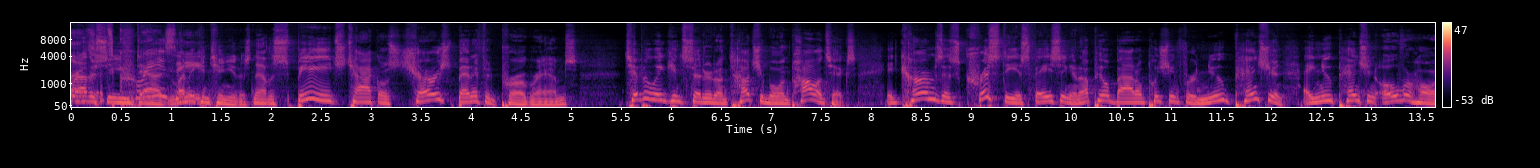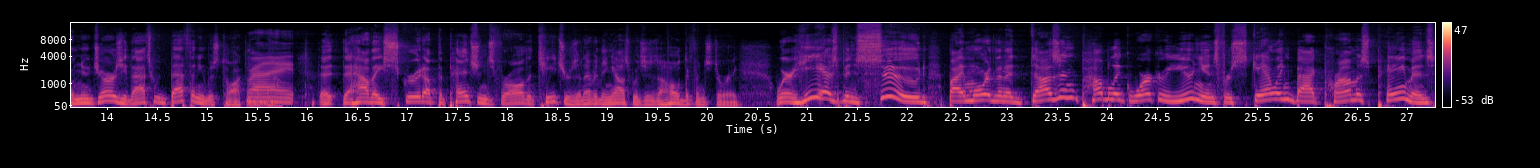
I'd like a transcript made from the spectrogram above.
They'd rather It's see you dead. Let me continue this. Now, the speech tackles cherished benefit programs typically considered untouchable in politics. It comes as Christie is facing an uphill battle pushing for a new pension, a new pension overhaul in New Jersey. That's what Bethany was talking Right. about. The, the- how they screwed up the pensions for all the teachers and everything else, which is a whole different story. Where he has been sued by more than a dozen public worker unions for scaling back promised payments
